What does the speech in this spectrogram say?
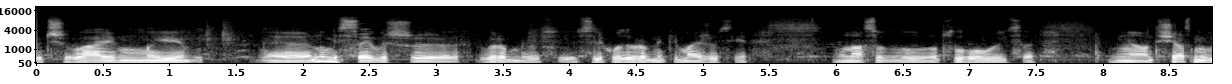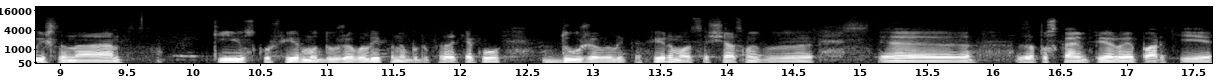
Відшиваємо ми е, ну, місцеві ж е, сільхозвиробники майже всі у нас обслуговуються. От, Зараз ми вийшли на київську фірму, дуже велику, не буду казати яку, дуже велика фірма. Це зараз ми е, запускаємо перші партії.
